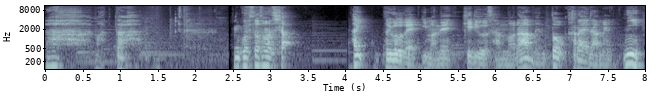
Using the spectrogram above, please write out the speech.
ああ、また。ごちそうさまでした。はい。ということで、今ね、ケリュウさんのラーメンと辛いラーメンに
